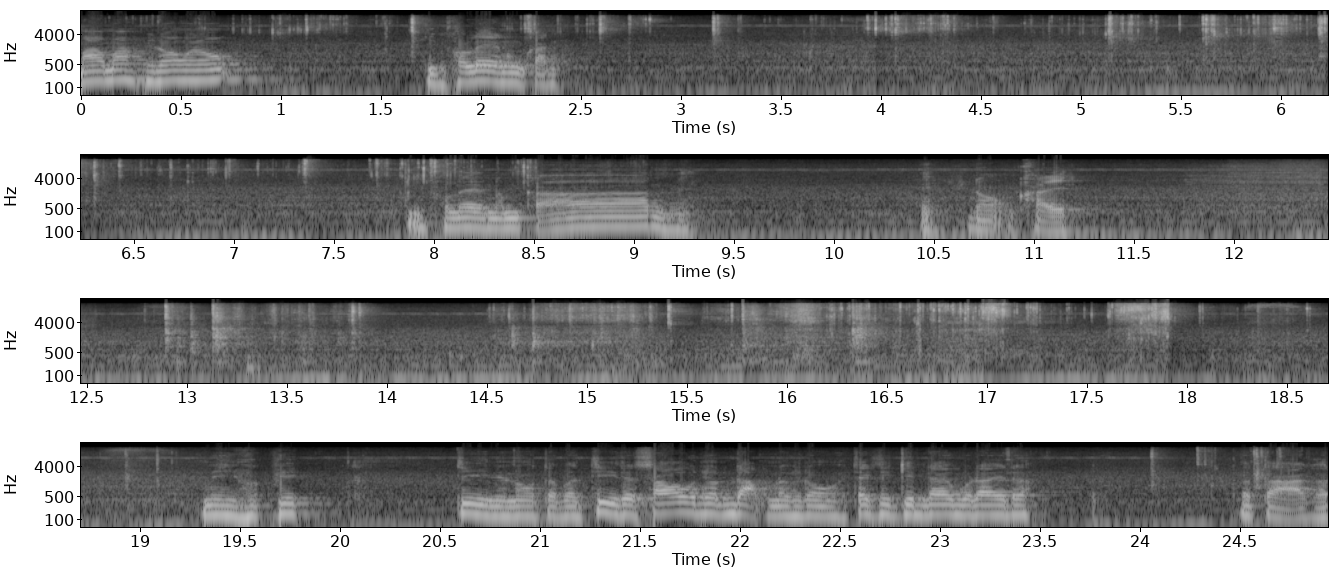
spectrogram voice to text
มามาพี่น้องพี่น้องกินข้าวแรกนำกัน กิน ข้าวแรกน้ำกันนี่นี่พี่น้องไข่มีผักพริกจี้เนี่ยน้องแต่ว่าจี้แต่เช้าจนดับนะพี่น้องจักสิกินได้บ่ได้เด้อก็ตาก็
